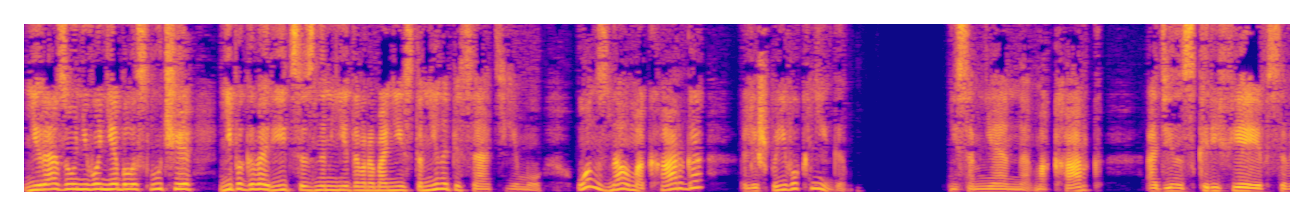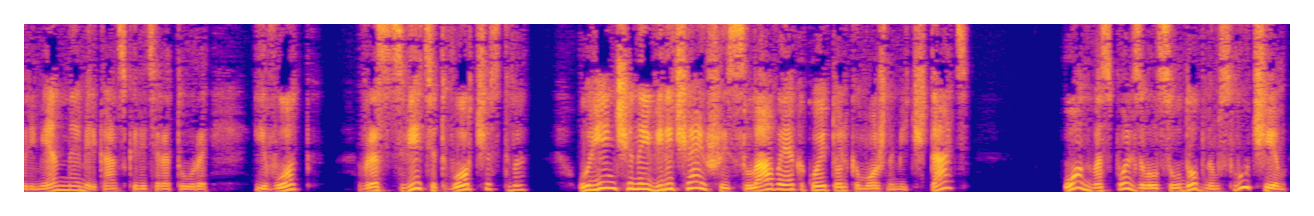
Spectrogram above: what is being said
Ни разу у него не было случая ни поговорить со знаменитым романистом, ни написать ему. Он знал Макхарга лишь по его книгам. Несомненно, Макхарг — один из корифеев современной американской литературы, и вот в расцвете творчества увенчанный величайшей славой, о какой только можно мечтать, он воспользовался удобным случаем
